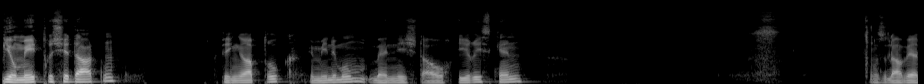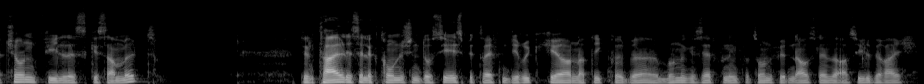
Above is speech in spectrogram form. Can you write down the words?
Biometrische Daten, Fingerabdruck im Minimum, wenn nicht auch Iris-Scan. Also da wird schon vieles gesammelt. Den Teil des elektronischen Dossiers betreffend die Rückkehr an Artikel äh, Bundesgesetz von Informationen für den Ausländer Asylbereich.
